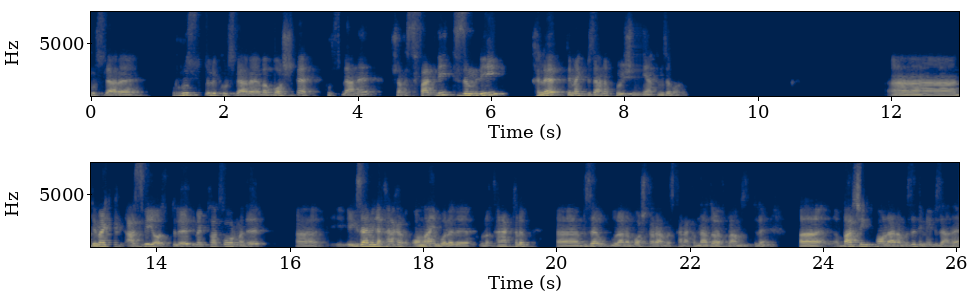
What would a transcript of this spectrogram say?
kurslari rus tili kurslari va boshqa kurslarni shunaqa sifatli tizimli qilib demak bizani qo'yish niyatimiz bor. E, demak azizbek yozibdilar demak platformada egzaminlar qanaqa onlayn bo'ladi uni qanaqa qilib Э, biza ularni boshqaramiz qanaqa qilib nazorat qilamiz dedilar. Э, barcha imtihonlarimizni demak bizani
